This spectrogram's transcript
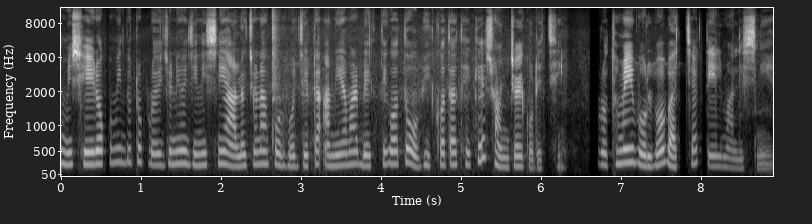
আমি সেই রকমই দুটো প্রয়োজনীয় জিনিস নিয়ে আলোচনা করব, যেটা আমি আমার ব্যক্তিগত অভিজ্ঞতা থেকে সঞ্চয় করেছি। প্রথমেই বলব বাচ্চার তেল মালিশ নিয়ে।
